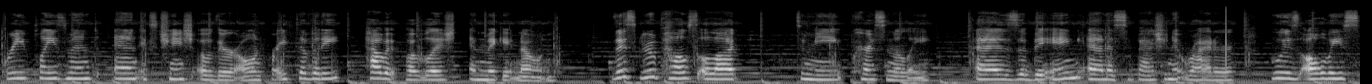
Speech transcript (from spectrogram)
free placement and exchange of their own creativity, have it published, and make it known. This group helps a lot to me personally as a being and as a passionate writer who is always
